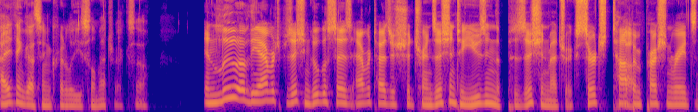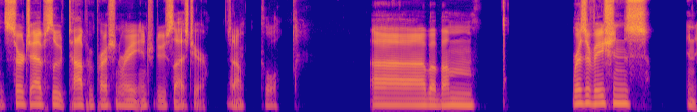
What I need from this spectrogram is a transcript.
I think that's an incredibly useful metric. So In lieu of the average position, Google says advertisers should transition to using the position metrics, search top Oh. impression rates, and search absolute top impression rate introduced last year. So, Alright, cool. uh, reservations and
